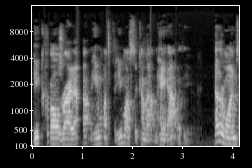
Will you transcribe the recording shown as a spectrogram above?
he crawls right out and he wants to, he wants to come out and hang out with you. Other ones,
